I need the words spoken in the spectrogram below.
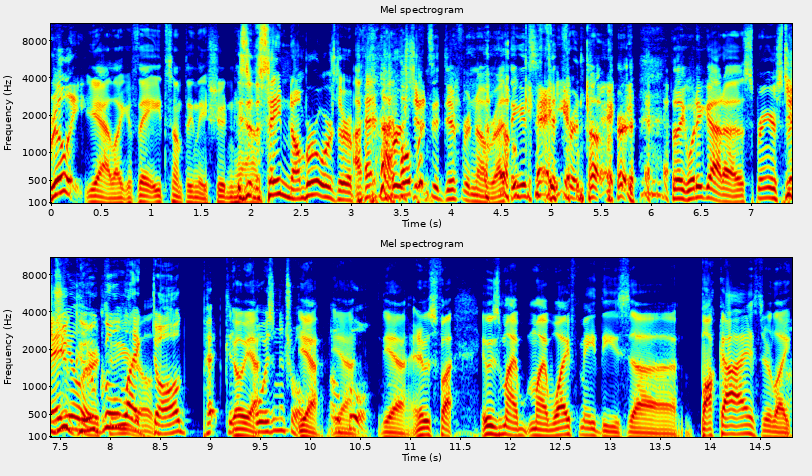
Really? Yeah, like if they ate something they shouldn't Is have. it the same number or is there a I, pet I version? hope it's a different number. I think it's a different okay. number. like, what do you got? A Springer Spaniel? Did you Google like dog pet Oh yeah, poison control? Yeah, oh, yeah, cool. yeah. And it was fun. It was my my wife made these uh, Buckeyes. They're like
